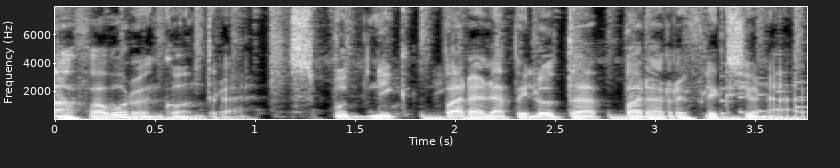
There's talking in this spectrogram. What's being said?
A favor o en contra. Sputnik para la pelota para reflexionar.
